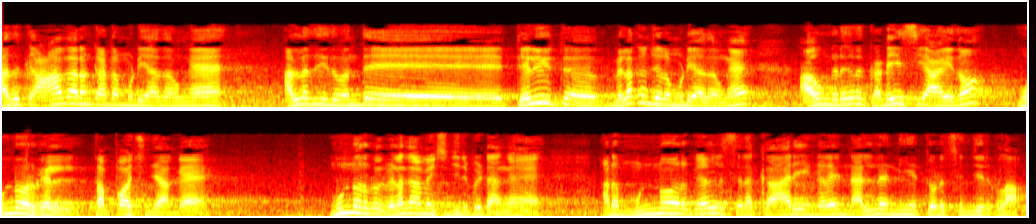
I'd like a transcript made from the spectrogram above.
அதுக்கு ஆதாரம் காட்ட முடியாதவங்க அல்லது இது வந்து தெளிவு விளக்கம் சொல்ல முடியாதவங்க அவங்க எடுக்கிற கடைசி ஆயுதம் முன்னோர்கள். தப்பாக செஞ்சாங்க. முன்னோர்கள் விளங்காமை செஞ்சுட்டு போயிட்டாங்க. ஆனால் முன்னோர்கள் சில காரியங்களை நல்ல நீயத்தோடு செஞ்சுருக்கலாம்.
